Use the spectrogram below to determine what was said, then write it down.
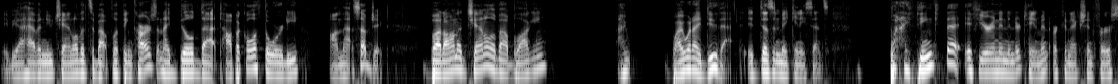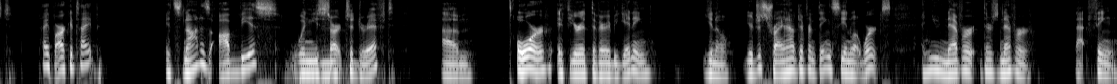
Maybe I have a new channel that's about flipping cars and I build that topical authority on that subject. But on a channel about blogging, I why would I do that? It doesn't make any sense. But I think that if you're in an entertainment or connection first type archetype, it's not as obvious when you mm-hmm. start to drift. Um, or if you're at the very beginning, you know, you're just trying out different things, seeing what works. And you never, there's never that thing,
